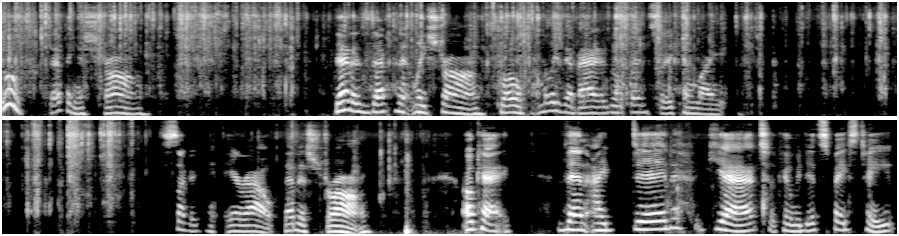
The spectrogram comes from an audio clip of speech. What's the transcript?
Ooh, that thing is strong. That is definitely strong. Whoa, I'm going to leave that bag open so it can, like, sucker can air out. That is strong. Okay. Then I did get, okay, we did space tape.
